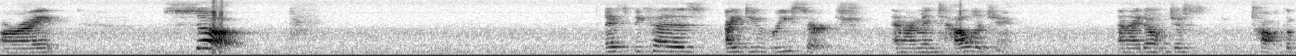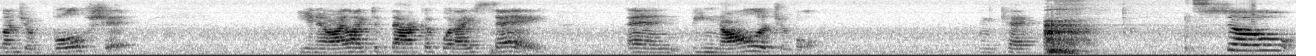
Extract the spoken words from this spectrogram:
Alright? So, it's because I do research and I'm intelligent and I don't just talk a bunch of bullshit. You know, I like to back up what I say and be knowledgeable. Okay? so,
